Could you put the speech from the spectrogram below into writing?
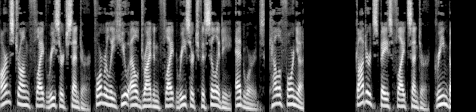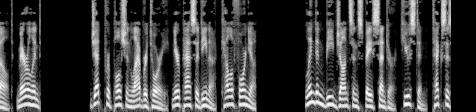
Armstrong Flight Research Center formerly Hugh L. Dryden Flight Research Facility, Edwards, California Goddard Space Flight Center, Greenbelt, Maryland Jet Propulsion Laboratory, near Pasadena, California Lyndon B. Johnson Space Center, Houston, Texas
